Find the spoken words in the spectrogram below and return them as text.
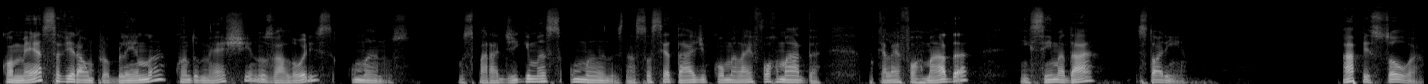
começa a virar um problema quando mexe nos valores humanos, nos paradigmas humanos, na sociedade como ela é formada, porque ela é formada em cima da historinha. A pessoa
